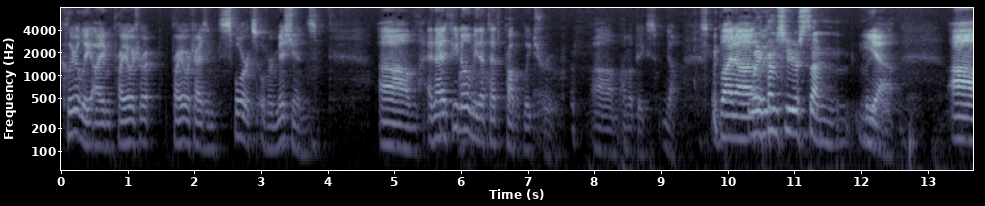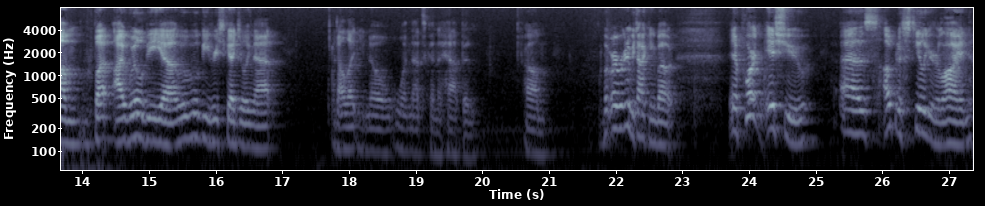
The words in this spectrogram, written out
clearly I'm priori- prioritizing sports over missions. Um, and that, if you know me, that that's probably true. Um, I'm a big no, but uh, when it we- comes to your son. maybe. yeah. Um, but I will be uh, we will be rescheduling that, and I'll let you know when that's going to happen. Um, but we're going to be talking about an important issue. As I'm going to steal your line,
